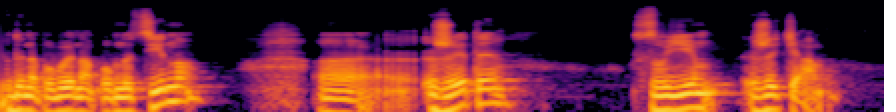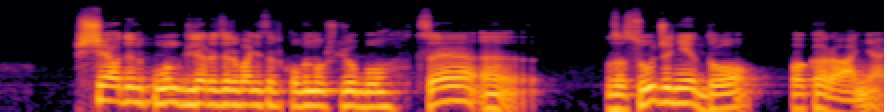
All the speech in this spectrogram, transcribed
Людина повинна повноцінно е, жити своїм життям. Ще один пункт для розірвання церковного шлюбу це е, засуджені до покарання.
